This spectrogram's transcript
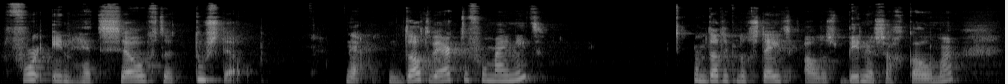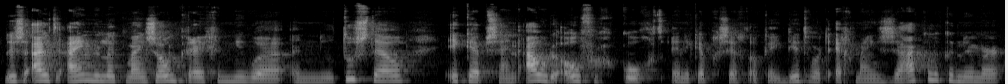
voor in hetzelfde toestel. Nou, dat werkte voor mij niet omdat ik nog steeds alles binnen zag komen. Dus uiteindelijk, mijn zoon kreeg een, nieuwe, een nieuw toestel. Ik heb zijn oude overgekocht en ik heb gezegd: Oké, dit wordt echt mijn zakelijke nummer,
